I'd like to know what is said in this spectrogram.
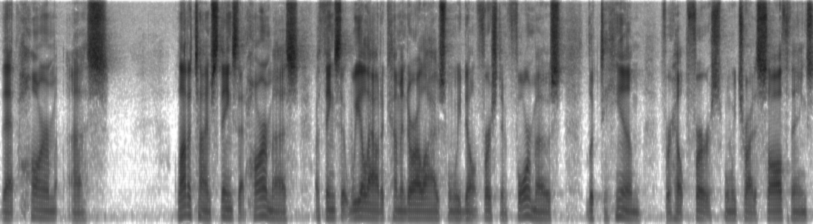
that harm us. A lot of times, things that harm us are things that we allow to come into our lives when we don't first and foremost look to Him for help first, when we try to solve things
